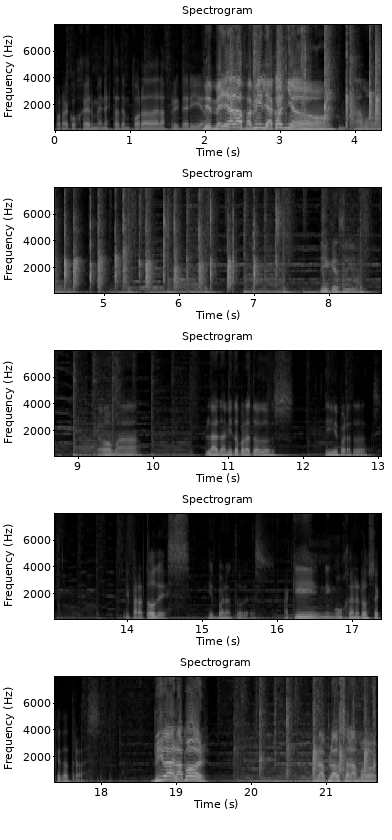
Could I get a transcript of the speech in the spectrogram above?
por acogerme en esta temporada de la fritería. ¡Bienvenida a la familia, coño! Vamos. Di que sí. Toma. Platanito para todos. Y para todas. Y para todos. Y para todos. Aquí ningún género se queda atrás. ¡Viva el amor! Un aplauso al amor.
